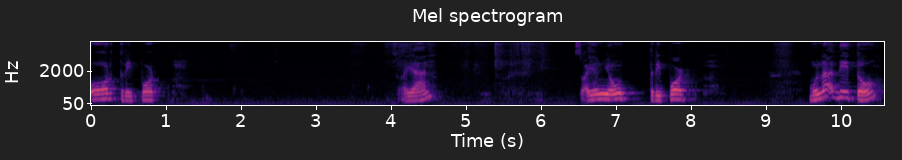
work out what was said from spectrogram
or 3 4 So, ayan. So, ayun yung 3 port. Mula dito,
